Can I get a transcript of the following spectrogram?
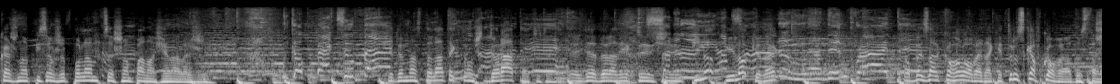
Łukasz napisał, że po lampce szampana się należy. 17-latek to musi dorata tutaj. Dorata, jak to jest tak? To bezalkoholowe takie, truskawkowe, a dostanie.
